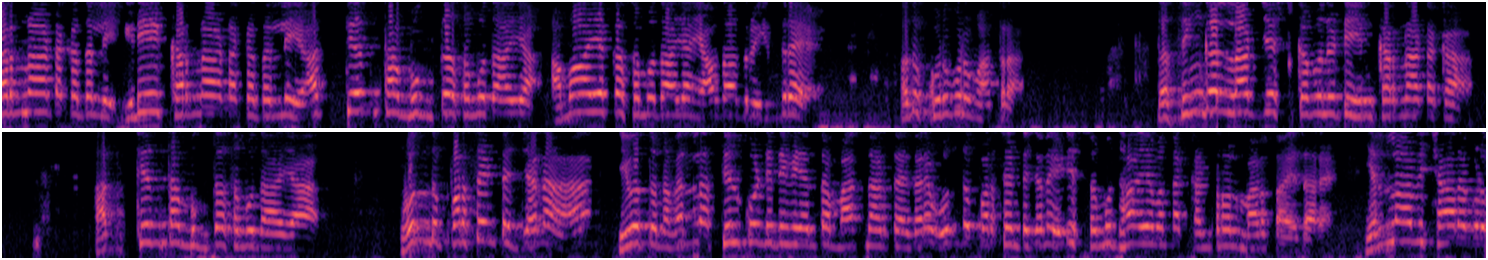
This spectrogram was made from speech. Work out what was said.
ಕರ್ನಾಟಕದಲ್ಲಿ ಇಡೀ ಕರ್ನಾಟಕದಲ್ಲಿ ಅತ್ಯಂತ ಮುಗ್ಧ ಸಮುದಾಯ, ಅಮಾಯಕ ಸಮುದಾಯ ಯಾವ್ದಾದ್ರು ಇದ್ರೆ ಅದು ಕುರುಬರು ಮಾತ್ರ. The single largest community in Karnataka ಅತ್ಯಂತ ಮುಗ್ಧ ಸಮುದಾಯ. ಒಂದು ಪರ್ಸೆಂಟ್ ಜನ ಇವತ್ತು ನಾವೆಲ್ಲ ತಿಳ್ಕೊಂಡಿದೀವಿ ಅಂತ ಮಾತನಾಡ್ತಾ ಇದ್ದಾರೆ. ಒಂದು ಪರ್ಸೆಂಟ್ ಜನ ಇಡೀ ಸಮುದಾಯವನ್ನ ಕಂಟ್ರೋಲ್ ಮಾಡ್ತಾ ಇದ್ದಾರೆ. ಎಲ್ಲಾ ವಿಚಾರಗಳು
